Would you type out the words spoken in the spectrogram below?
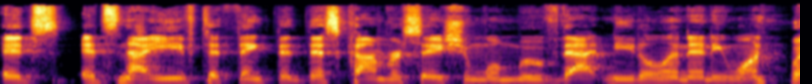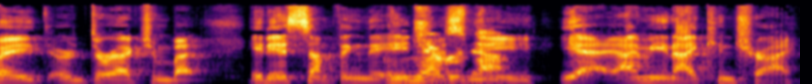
it's it's naive to think that this conversation will move that needle in any one way or direction, but it is something that you interests me. Yeah, I mean, I can try.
